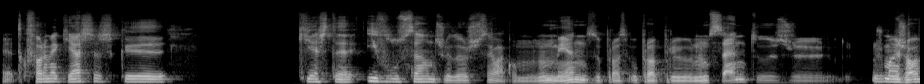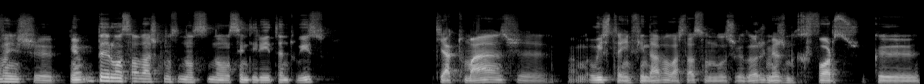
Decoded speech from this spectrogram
de que forma é que achas que que esta evolução de jogadores, sei lá, como Nuno Mendes, o, pró o próprio Nuno Santos, uh, os mais jovens, uh, Pedro Gonçalves acho que não, não, não sentiria tanto isso. Tiago Tomás, uh, a lista é infindável, lá está, são 12 jogadores, mesmo reforços que,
